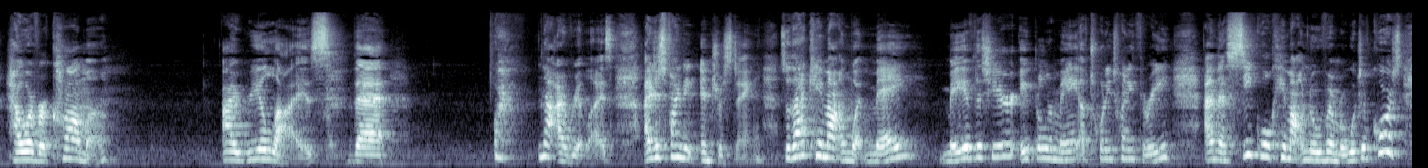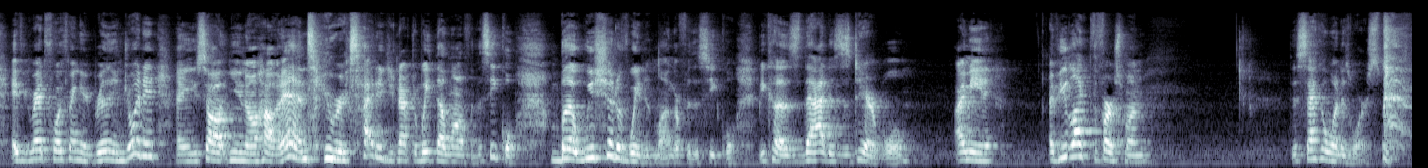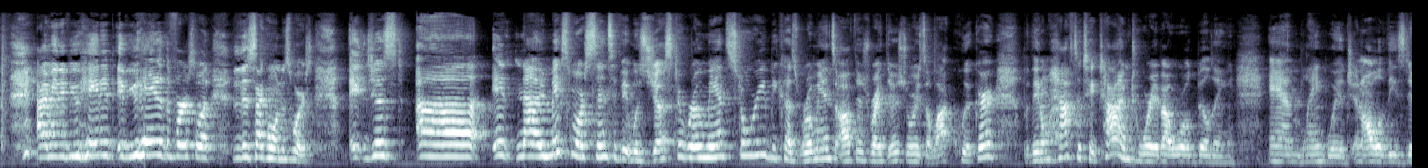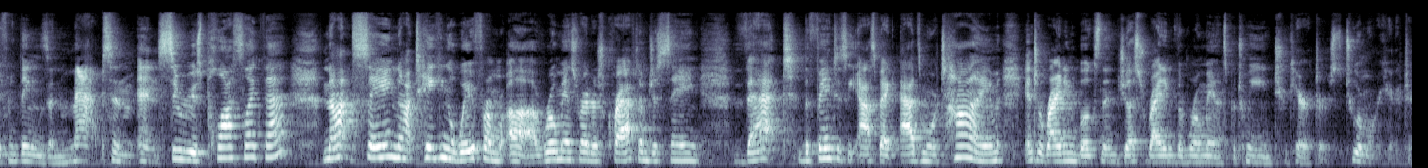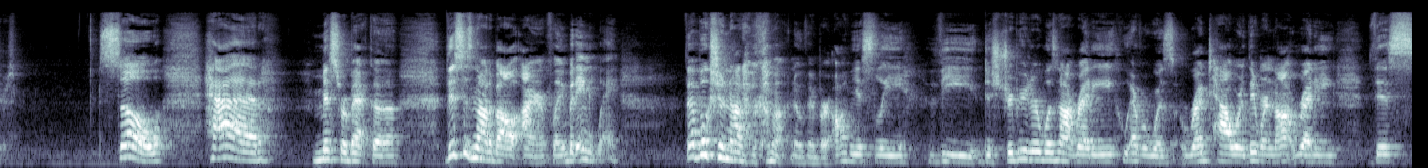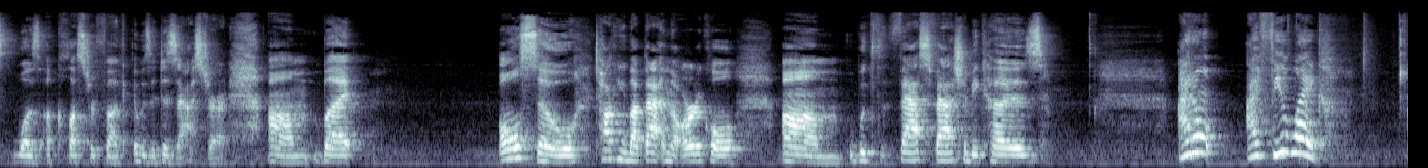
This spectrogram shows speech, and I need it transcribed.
However, comma, I realize that, not I realize, I just find it interesting. So that came out in what, May? May of this year, April or May of 2023, and the sequel came out in November, which of course, if you read Fourth Wing and really enjoyed it, and you saw, you know, how it ends, you were excited, you didn't have to wait that long for the sequel. But we should have waited longer for the sequel, because that is terrible I mean, if you liked the first one, the second one is worse. I mean, if you hated if you hated the first one, the second one is worse. It just uh it now it makes more sense if it was just a romance story because romance authors write their stories a lot quicker, but they don't have to take time to worry about world building and language and all of these different things and maps and and serious plots like that. Not saying not taking away from uh romance writers craft, I'm just saying that the fantasy aspect adds more time into writing books than just writing the romance between two characters, two or more characters. So had Miss Rebecca, this is not about Iron Flame, but anyway, that book should not have come out in November. Obviously, the distributor was not ready. Whoever was Red Tower, they were not ready. This was a clusterfuck. It was a disaster. Um, but also talking about that in the article um, with fast fashion because I don't, I feel like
